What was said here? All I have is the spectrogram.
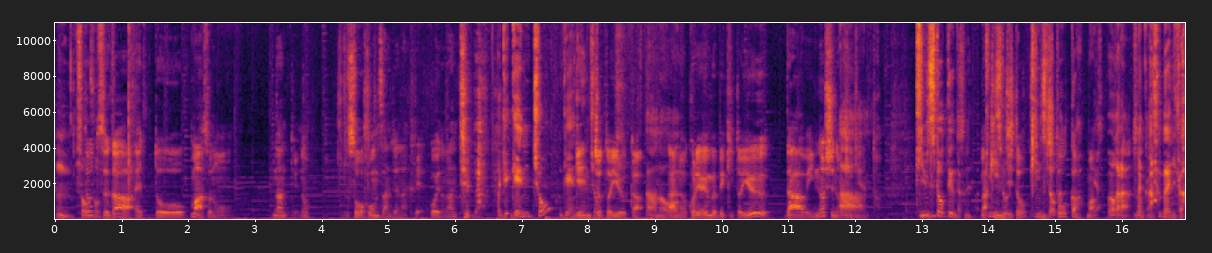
うん。そうそう。一つがえっとまあそのなんていうの？総本山じゃなくてこういうのなんていうんだ？あげ原著原原著というかあのこれを読むべきというダーウィンの種の起源と。金字塔って言うんだまあ、金字塔？金字塔？か。まあいや分からん。なんか何か。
